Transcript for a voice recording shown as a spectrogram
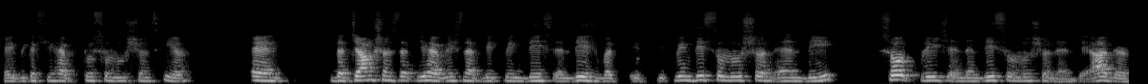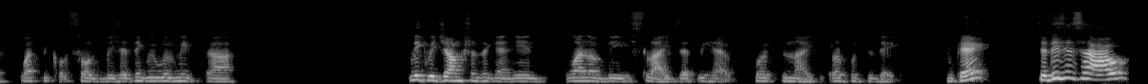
Okay, because you have two solutions here. And the junctions that you have is not between this and this, but it, between this solution and the salt bridge, and then this solution and the other, what we call salt bridge. I think we will meet uh, liquid junctions again in one of the slides that we have for tonight or for today. Okay? So this is how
